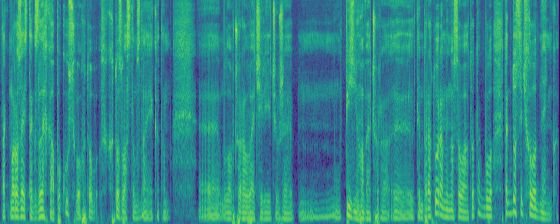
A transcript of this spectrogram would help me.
так морозець так злегка покусував. Хто хто з вас там знає, яка там е, була вчора ввечері, чи вже ну, пізнього вечора е, температура мінусова, то так було так досить холодненько.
